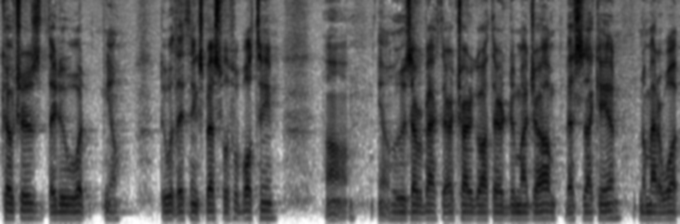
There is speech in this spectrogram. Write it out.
coaches, they do what, you know, do what they think's best for the football team. Um, you know, who's ever back there, I try to go out there and do my job best as I can, no matter what.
